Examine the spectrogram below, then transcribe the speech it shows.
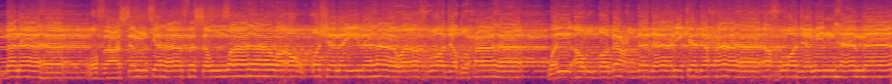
بناها رفع سمكها فسواها وأغطش ليلها وأخرج ضحاها. والأرض بعد ذلك دحاها أخرج منها ماءها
